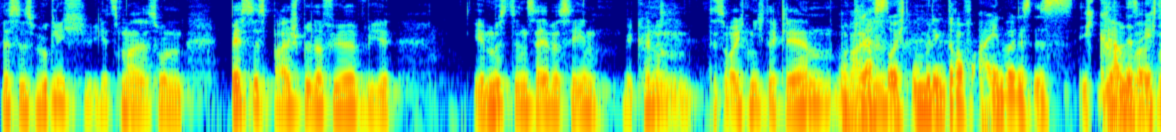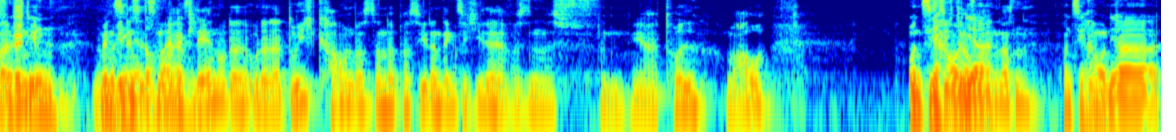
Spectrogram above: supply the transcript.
das ist wirklich jetzt mal so ein bestes Beispiel dafür, wie Ihr müsst ihn selber sehen. Wir können das euch nicht erklären. Und weil, lasst euch unbedingt darauf ein, weil das ist, ich kann ja, das echt verstehen. Wenn wir, wenn wir das jetzt nur erklären oder, oder da durchkauen, was dann da passiert, dann denkt sich jeder, was ist denn das für ein, ja toll, wow. Und sie hauen ja, einlassen. Und sie hauen ja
